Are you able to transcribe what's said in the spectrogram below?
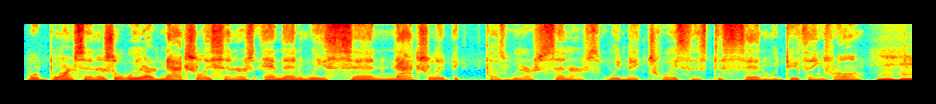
we're born sinners, so we are naturally sinners, and then we sin naturally because we are sinners. We make choices to sin. We do things wrong. Mm-hmm.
